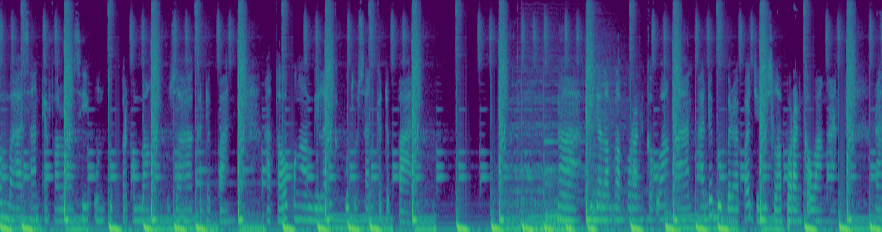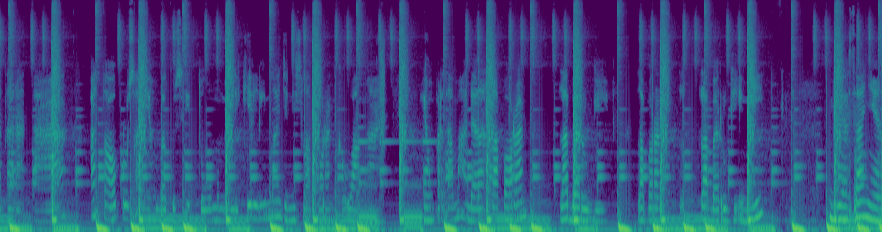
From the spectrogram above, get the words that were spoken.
pembahasan evaluasi untuk perkembangan usaha ke depan atau pengambilan keputusan ke depan. Nah, di dalam laporan keuangan ada beberapa jenis laporan keuangan. Atau perusahaan yang bagus itu memiliki lima jenis laporan keuangan. Yang pertama adalah laporan laba rugi. Laporan laba rugi ini biasanya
